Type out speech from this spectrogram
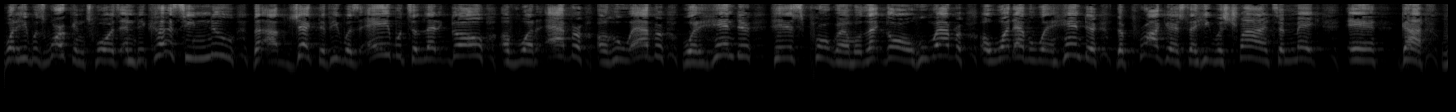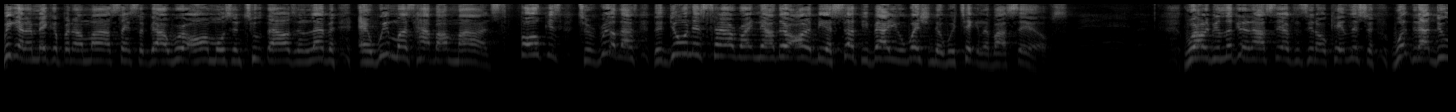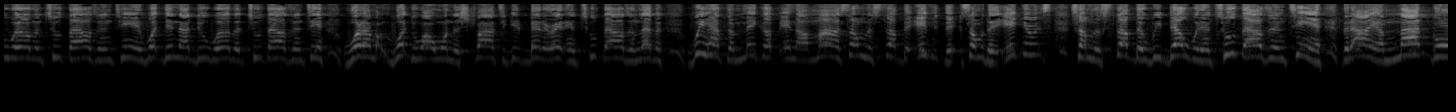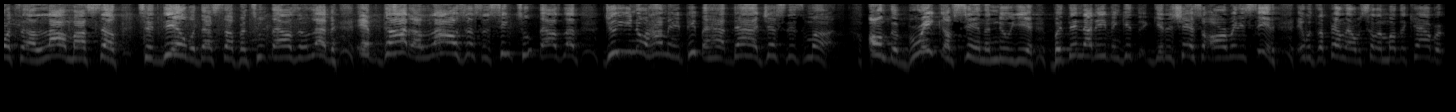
what he was working towards. And because he knew the objective, he was able to let go of whatever or whoever would hinder his program, or let go of whoever or whatever would hinder the progress that he was trying to make in God. We got to make up in our minds, saints of God, we're almost in 2011, and we must have our minds focused to realize that during this time right now, there ought to be a self evaluation that we're taking of ourselves. We ought to be looking at ourselves and saying, okay, listen, what did I do well in 2010? What didn't I do well in 2010? What, am, what do I want to strive to get better at in 2011? We have to make up in our minds some of the stuff, that, some of the ignorance, some of the stuff that we dealt with in 2010 that I am not going to allow myself to deal with that stuff in 2011. If God allows us to see 2011, do you know how many people have died just this month? On the brink of seeing the new year, but did not even get, get a chance to already see it. It was the family I was telling Mother Calvert.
